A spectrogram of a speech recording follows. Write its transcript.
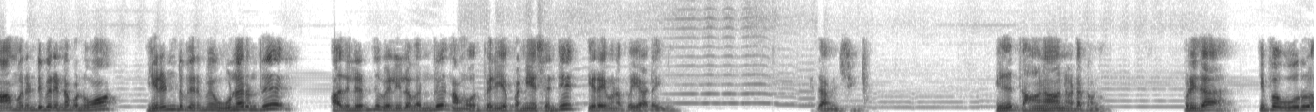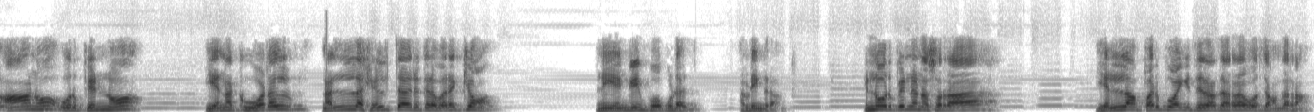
நாம் ரெண்டு பேரும் என்ன பண்ணுவோம்? இரண்டு பேருமே உணர்ந்து அதிலிருந்து வெளியில் வந்து நம்ம ஒரு பெரிய பணியை செஞ்சு இறைவனை போய் அடைவோம் இதான் விஷயம். இது தானாக நடக்கணும். புரியுதா? இப்போ ஒரு ஆணோ ஒரு பெண்ணோ எனக்கு உடல் நல்ல ஹெல்த்தாக இருக்கிற வரைக்கும் நீ எங்கேயும் போகக்கூடாது அப்படிங்கிறான் இன்னொரு பெண் என்ன சொல்கிறா எல்லாம் பருப்பு வாங்கி தர தர ஒருத்தன் வந்துடுறான்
